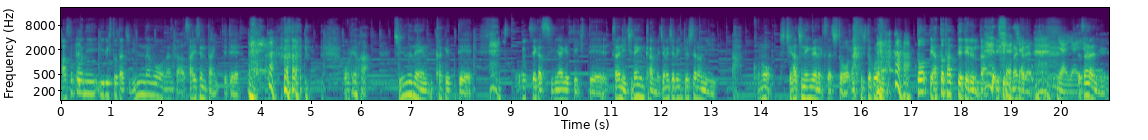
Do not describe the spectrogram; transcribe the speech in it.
あそこにいる人たちみんなもうなんか最先端行ってて、俺は10年かけて生活積み上げてきてさらに1年間めちゃめちゃ勉強したのにあこの78年ぐらいの人たちと同じところに やっとやっと立っててるんだっていう中でいやいやいや。さらに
